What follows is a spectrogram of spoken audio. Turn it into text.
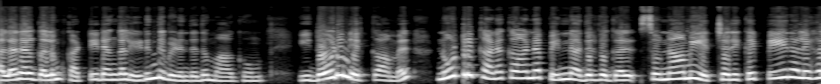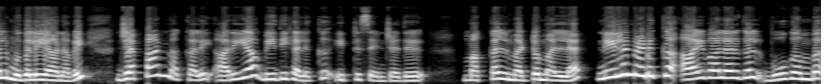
அலறல்களும் கட்டிடங்கள் இடிந்து விழுந்ததும் ஆகும். இதோடு நிற்காமல் நூற்றுக்கணக்கான பின் அதிர்வுகள் சுனாமி எச்சரிக்கை பேரலைகள் முதலியானவை ஜப்பான் மக்களை அரியா பீதிகளுக்கு இட்டு சென்றது. மக்கள் மட்டுமல்ல நிலநடுக்க ஆய்வாளர்கள் பூகம்ப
